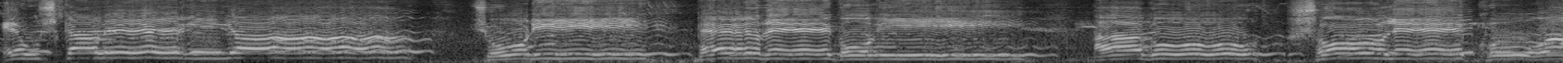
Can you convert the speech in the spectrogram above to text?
Euskal Herria ago solekoa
